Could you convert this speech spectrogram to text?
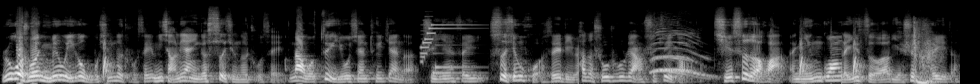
如果说你没有一个五星的主 C，你想练一个四星的主 C，那我最优先推荐的是烟飞。四星火 C 里边，它的输出量是最高的。其次的话，凝光、雷泽也是可以的。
